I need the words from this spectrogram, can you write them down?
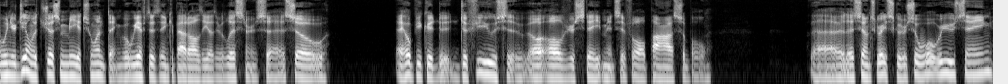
when you're dealing with just me, it's one thing, but we have to think about all the other listeners. Uh, so, I hope you could uh, diffuse uh, all of your statements if all possible. Uh, that sounds great, Scooter. So what were you saying?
